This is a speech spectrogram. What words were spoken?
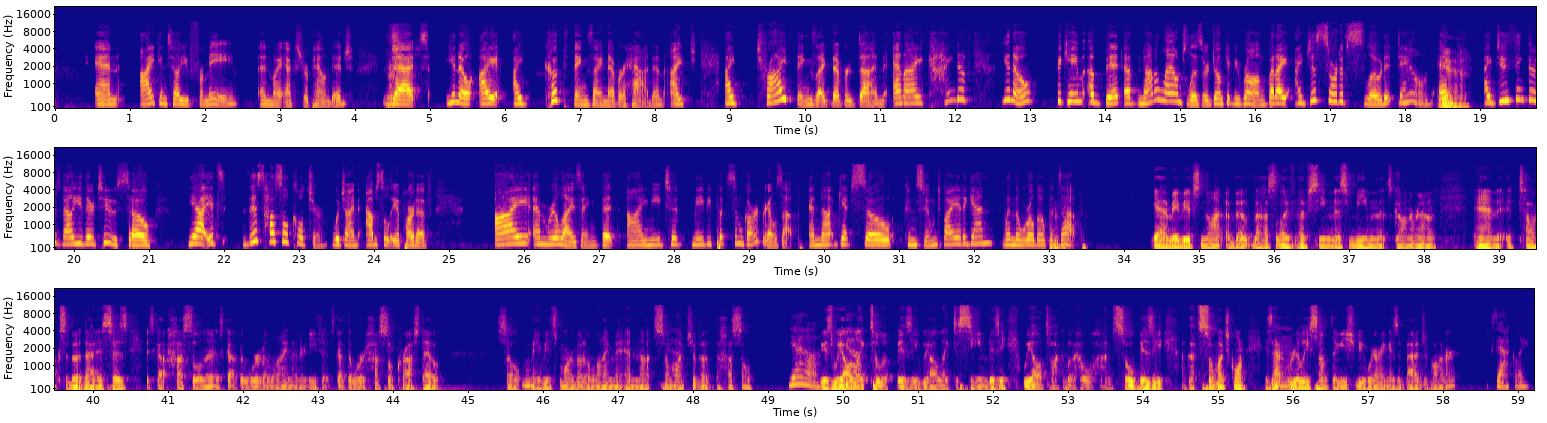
And I can tell you for me and my extra poundage that, you know, I, I cooked things I never had and I, I tried things I'd never done. And I kind of, you know, became a bit of not a lounge lizard, don't get me wrong, but I, I just sort of slowed it down. And yeah. I do think there's value there too. So, yeah, it's this hustle culture, which I'm absolutely a part of. I am realizing that I need to maybe put some guardrails up and not get so consumed by it again when the world opens mm-hmm. up. Yeah, maybe it's not about the hustle. I've I've seen this meme that's gone around and it talks about that. It says it's got hustle and it's got the word align underneath it. It's got the word hustle crossed out. So mm-hmm. maybe it's more about alignment and not so yeah. much about the hustle. Yeah. Because we all yeah. like to look busy. We all like to seem busy. We all talk about how I'm so busy. I've got so much going. Is that mm. really something you should be wearing as a badge of honor? Exactly.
